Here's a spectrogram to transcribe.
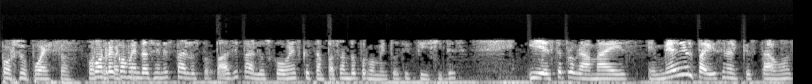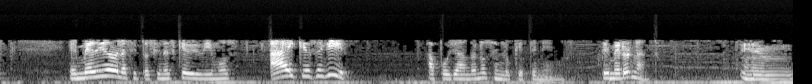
Por supuesto. por con supuesto. recomendaciones para los papás y para los jóvenes que están pasando por momentos difíciles. Y este programa es, en medio del país en el que estamos, en medio de las situaciones que vivimos, hay que seguir apoyándonos en lo que tenemos. Primero, Hernando. Em,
